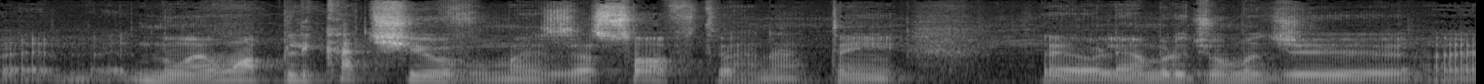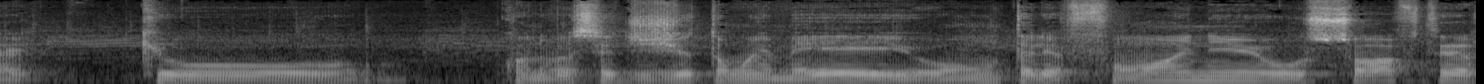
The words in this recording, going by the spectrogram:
é, Não é um aplicativo, mas é software, né? Tem. É, Eu lembro de uma de. é, que o. Quando você digita um e-mail ou um telefone, o software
